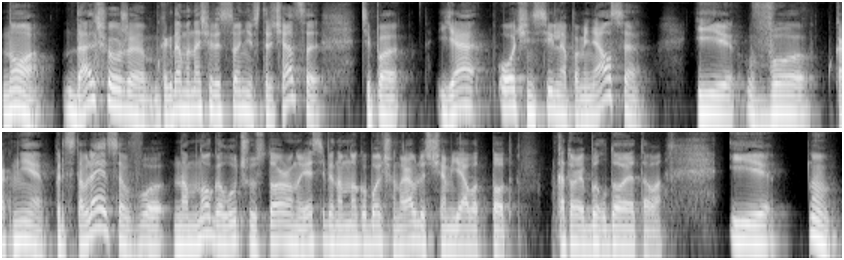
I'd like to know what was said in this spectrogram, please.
Но дальше уже, когда мы начали с Соней встречаться, типа, я очень сильно поменялся, и в, как мне представляется, в намного лучшую сторону. Я себе намного больше нравлюсь, чем я вот тот, который был до этого. И, ну,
